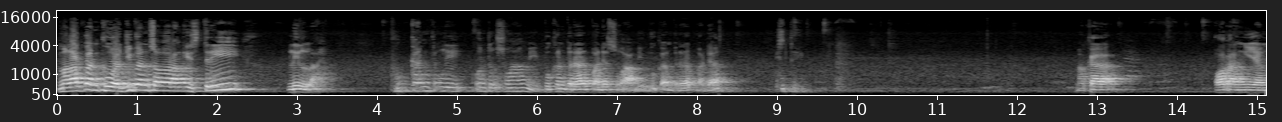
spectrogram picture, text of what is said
Melakukan kewajiban seorang istri lillah. Bukan untuk suami, bukan berharap pada suami, bukan berharap pada istri. Maka orang yang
